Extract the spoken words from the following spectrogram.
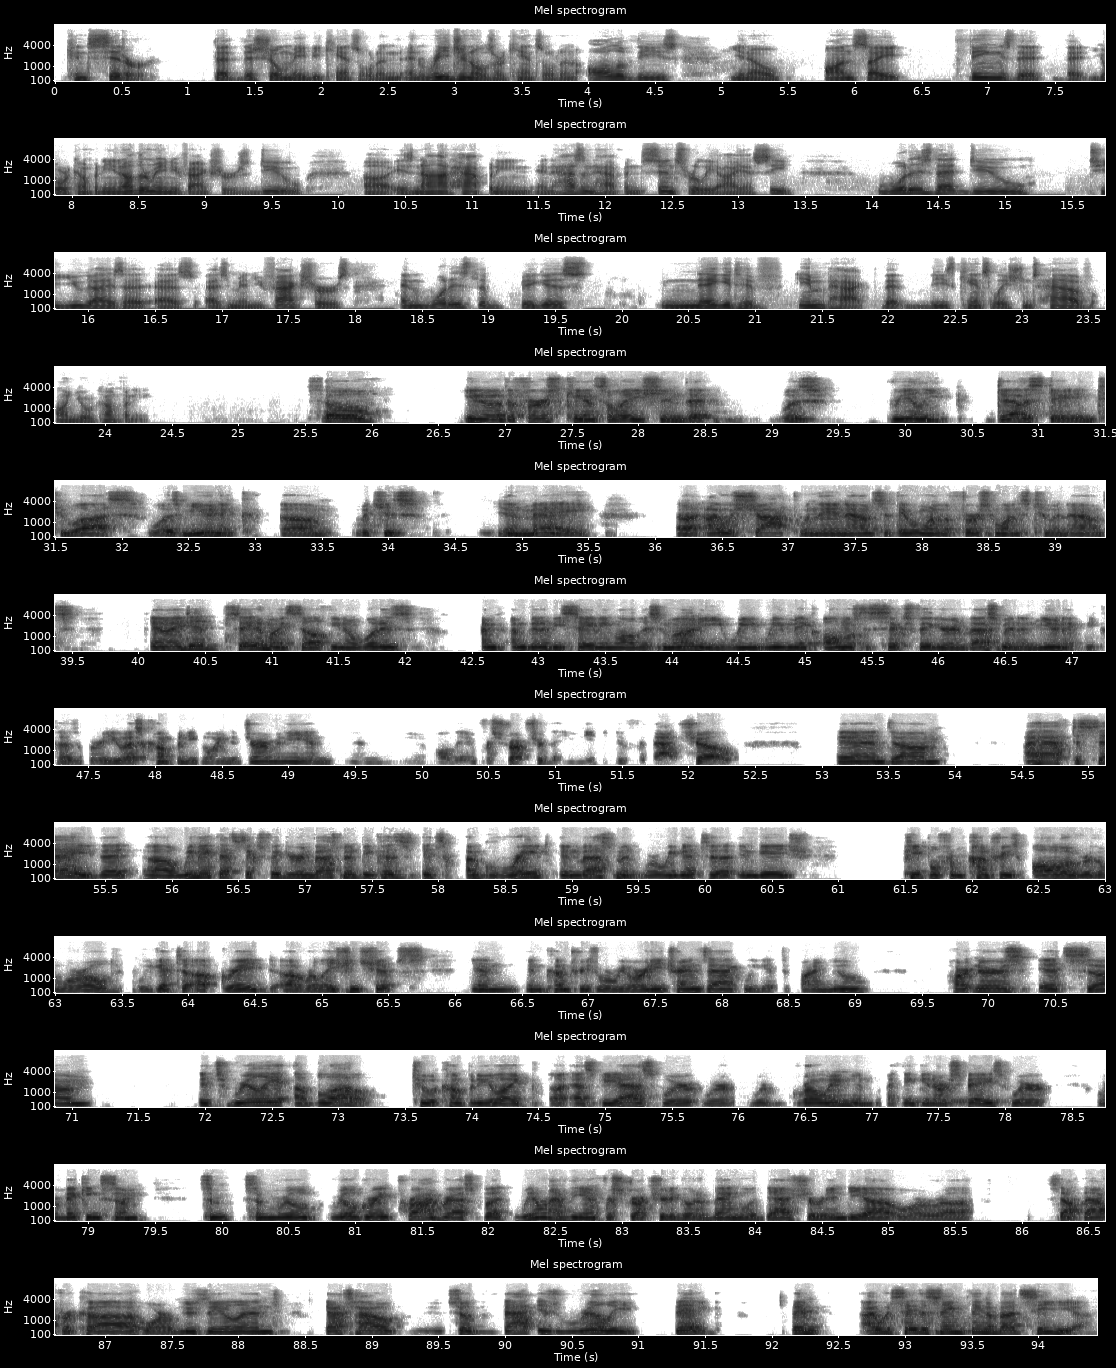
consider that this show may be canceled and, and regionals are canceled and all of these you know on-site things that that your company and other manufacturers do uh, is not happening and hasn't happened since really ISE. What does that do to you guys as as manufacturers, and what is the biggest negative impact that these cancellations have on your company? So, you know, the first cancellation that was really devastating to us was Munich, um, which is yeah. in May. Uh, I was shocked when they announced it. They were one of the first ones to announce and I did say to myself, you know, what is I'm, I'm going to be saving all this money. We, we make almost a six figure investment in Munich because we're a US company going to Germany and, and all the infrastructure that you need to do for that show. And um, I have to say that uh, we make that six figure investment because it's a great investment where we get to engage people from countries all over the world. We get to upgrade uh, relationships in, in countries where we already transact. We get to find new partners, it's um, it's really a blow to a company like uh, SVS. We're we're we're growing, and I think in our space we're we're making some some some real real great progress, but we don't have the infrastructure to go to Bangladesh or India or uh, South Africa or New Zealand. That's how. So that is really big, and I would say the same thing about Cedia.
